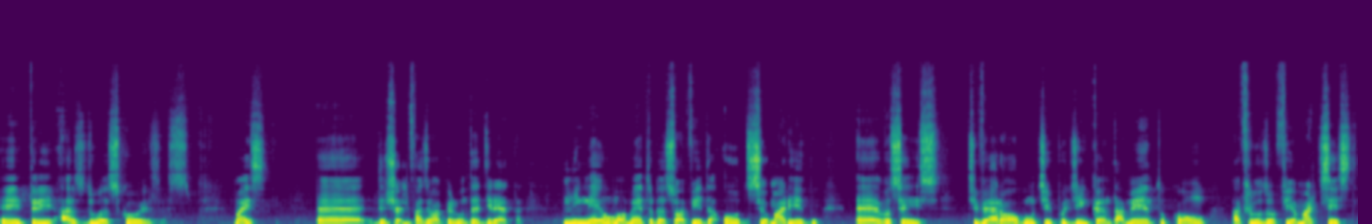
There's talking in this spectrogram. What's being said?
entre as duas coisas. Mas é, deixa eu lhe fazer uma pergunta direta. Em nenhum momento da sua vida ou do seu marido, é, vocês tiveram algum tipo de encantamento com a filosofia marxista?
